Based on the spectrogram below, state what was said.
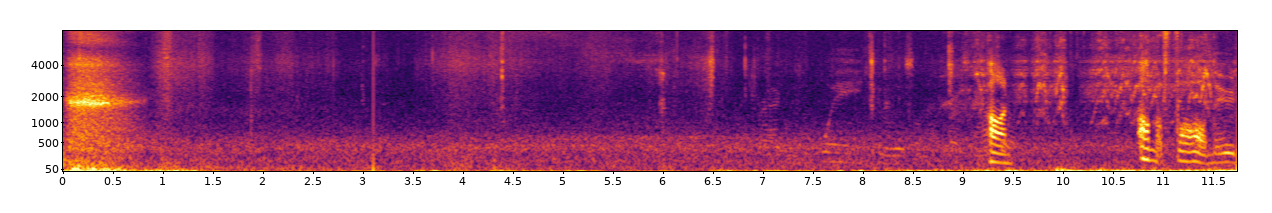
On. On the fall, dude.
